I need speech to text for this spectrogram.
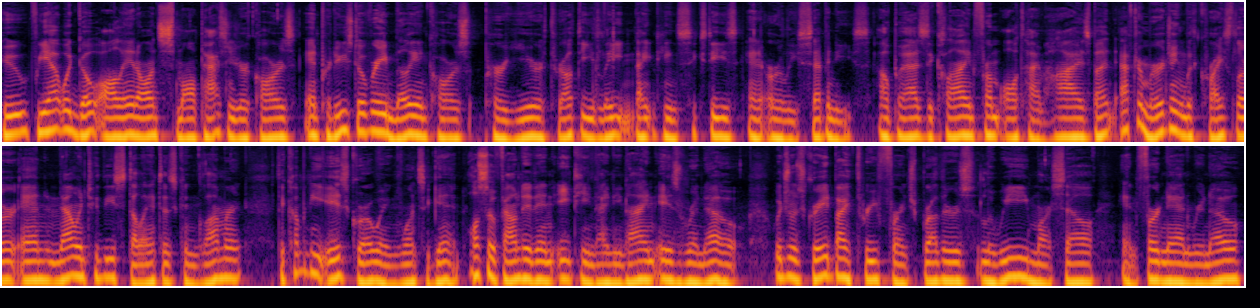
II, Fiat would go all in on small passenger cars and produced over a million cars per year throughout the late 1960s and early 70s. Output has declined from all-time highs, but after merging with Chrysler and now into the Stellantis conglomerate, the company is growing once again. Also founded in 1899 is Renault, which was created by three French brothers, Louis, Marcel, and Ferdinand Renault.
